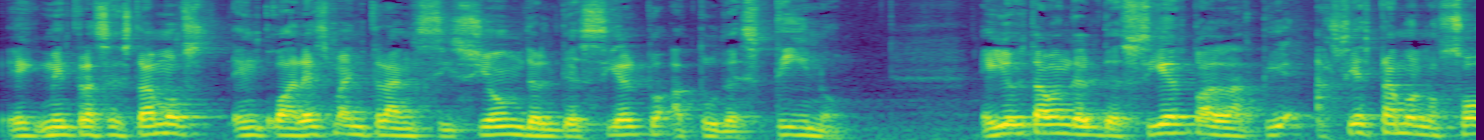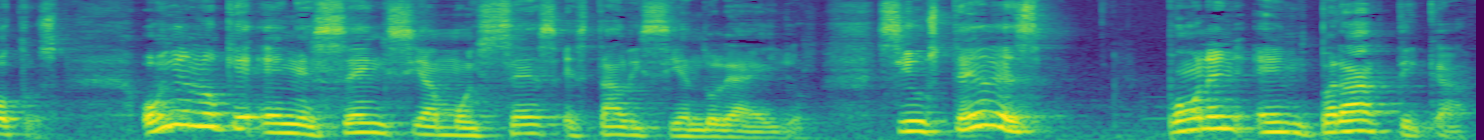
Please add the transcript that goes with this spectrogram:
eh, mientras estamos en cuaresma en transición del desierto a tu destino. Ellos estaban del desierto a la tierra, así estamos nosotros. Oigan lo que en esencia Moisés está diciéndole a ellos. Si ustedes ponen en práctica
